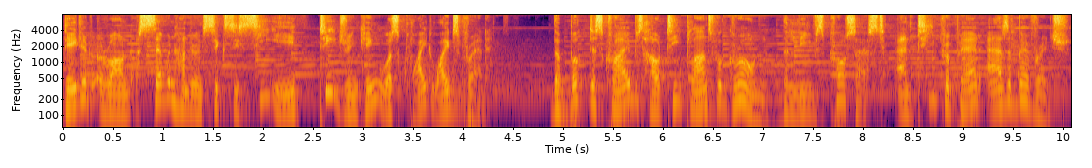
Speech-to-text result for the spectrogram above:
dated around 760 CE, tea drinking was quite widespread. The book describes how tea plants were grown, the leaves processed, and tea prepared as a beverage.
